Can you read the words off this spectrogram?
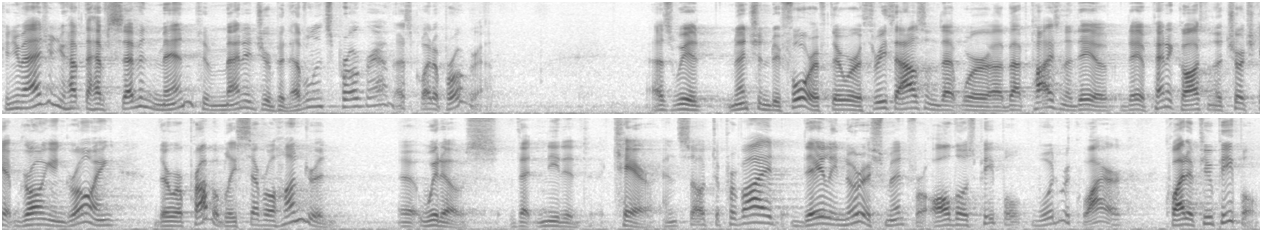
Can you imagine you have to have seven men to manage your benevolence program? That's quite a program. As we had mentioned before, if there were 3,000 that were uh, baptized in the day of, day of Pentecost and the church kept growing and growing, there were probably several hundred uh, widows that needed care. And so to provide daily nourishment for all those people would require quite a few people.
